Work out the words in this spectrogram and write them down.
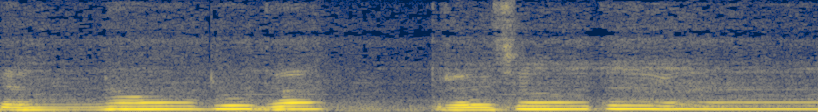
तन्नो बुध प्रचोदयात्।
